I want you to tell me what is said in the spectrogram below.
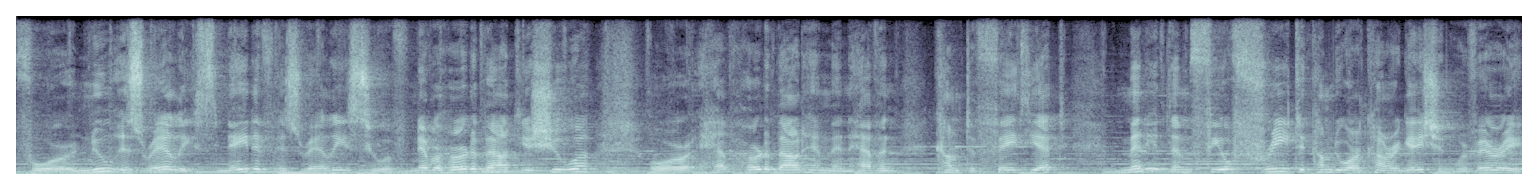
for new Israelis, native Israelis who have never heard about Yeshua or have heard about him and haven't come to faith yet. Many of them feel free to come to our congregation. We're very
